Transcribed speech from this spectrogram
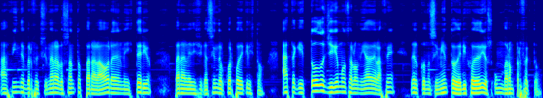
a fin de perfeccionar a los santos para la obra del ministerio, para la edificación del cuerpo de Cristo, hasta que todos lleguemos a la unidad de la fe, del conocimiento del Hijo de Dios, un varón perfecto,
